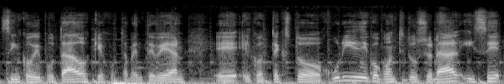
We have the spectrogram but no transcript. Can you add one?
cinco diputados que justamente vean eh, el contexto jurídico, constitucional y se,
